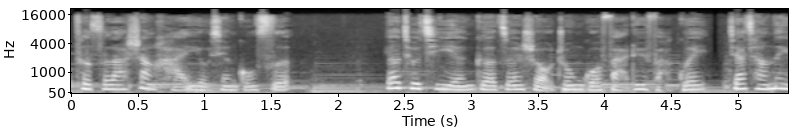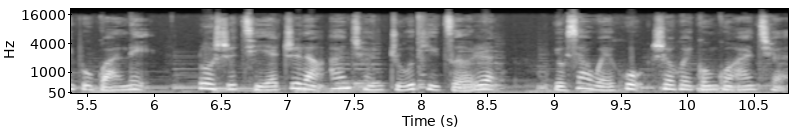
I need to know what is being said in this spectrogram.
特斯拉上海有限公司要求其严格遵守中国法律法规，加强内部管理，落实企业质量安全主体责任，有效维护社会公共安全，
